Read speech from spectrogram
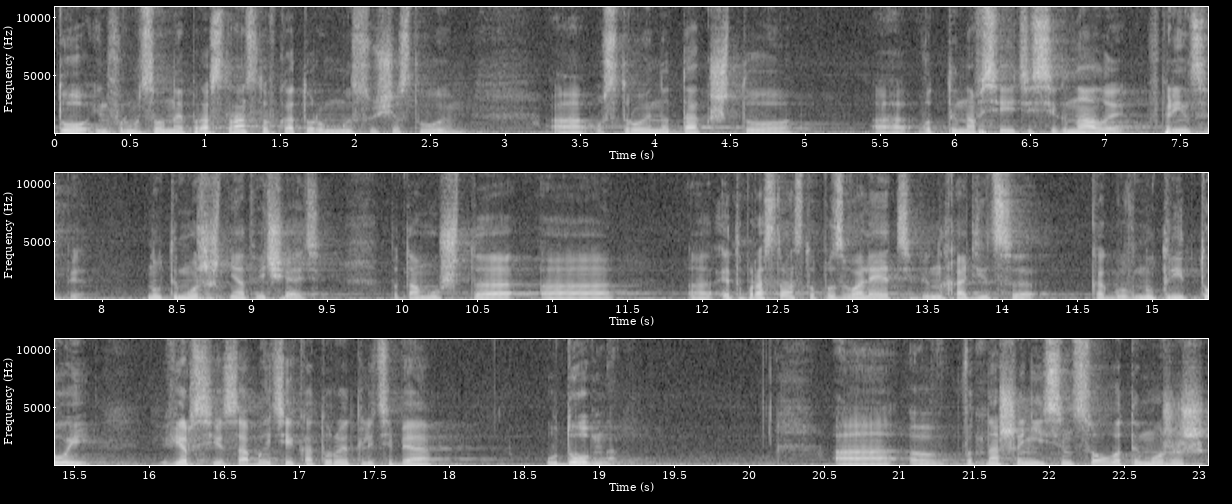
то информационное пространство, в котором мы существуем, э, устроено так, что э, вот ты на все эти сигналы, в принципе, ну, ты можешь не отвечать, потому что э, это пространство позволяет тебе находиться как бы внутри той версии событий, которая для тебя удобна. А э, в отношении Сенцова ты можешь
